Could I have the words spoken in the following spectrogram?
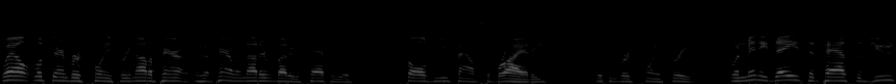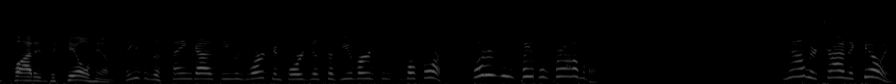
Well, look there in verse 23. Not apparently, apparently not everybody was happy with Saul's newfound sobriety. Look in verse 23. When many days had passed, the Jews plotted to kill him. These are the same guys he was working for just a few verses before. What is these people's problem? Now they're trying to kill him.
